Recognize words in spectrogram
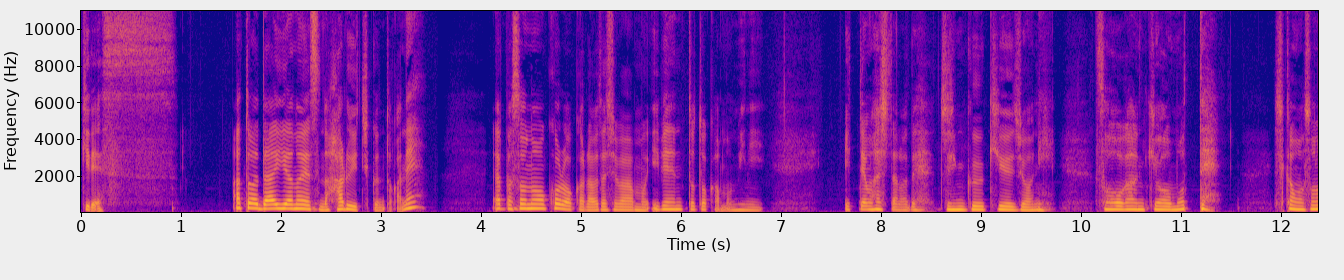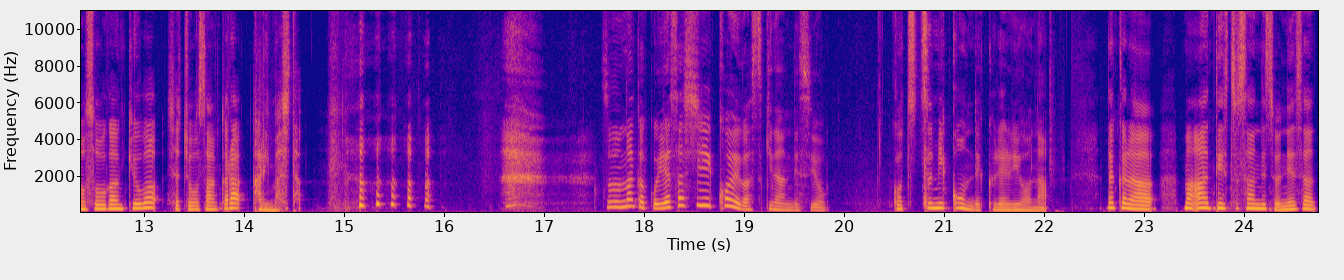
きです。あとはダイヤのエースの春一くんとかね。やっぱその頃から私はもうイベントとかも見に行ってましたので、神宮球場に双眼鏡を持って、しかもその双眼鏡は社長さんから借りました。そのなんかこう優しい声が好きなんですよ。こう包み込んでくれるような。だから、まあアーティストさんですよね。さ、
